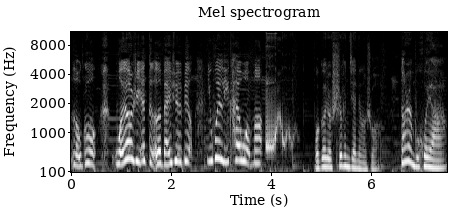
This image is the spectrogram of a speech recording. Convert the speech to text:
老公，我要是也得了白血病，你会离开我吗？我哥就十分坚定地说：“当然不会啊。”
